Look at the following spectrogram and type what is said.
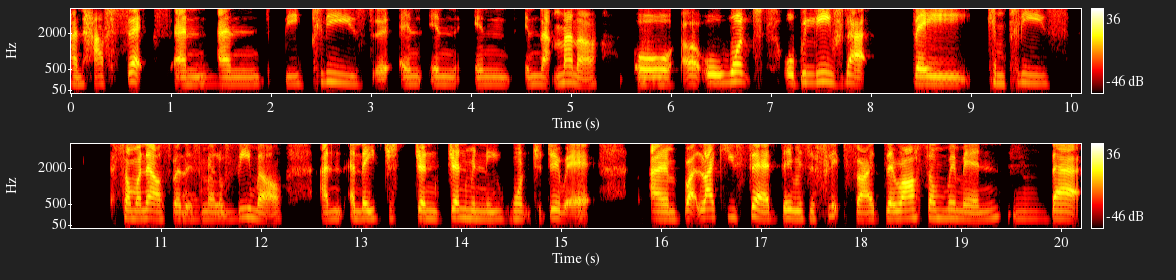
and have sex and Mm. and be pleased uh, in in in in that manner or uh, or want or believe that they can please someone else whether it's male or Mhm. female and and they just gen- genuinely want to do it and but like you said there is a flip side there are some women Mm. that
